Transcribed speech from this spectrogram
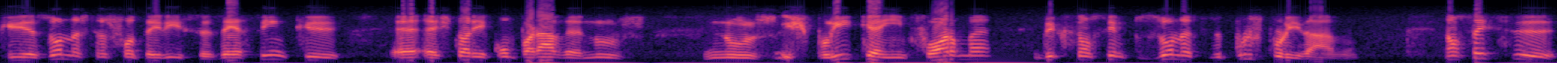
que as zonas transfronteiriças é assim que a, a história comparada nos, nos explica e informa de que são sempre zonas de prosperidade. Não sei se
